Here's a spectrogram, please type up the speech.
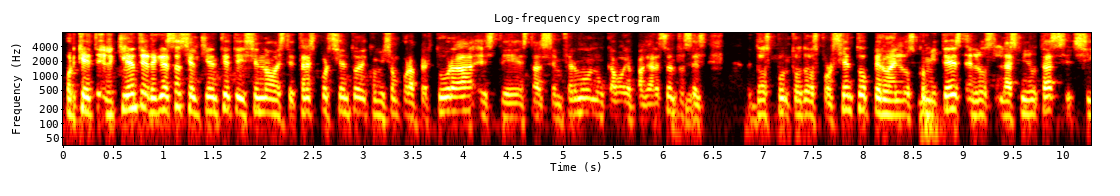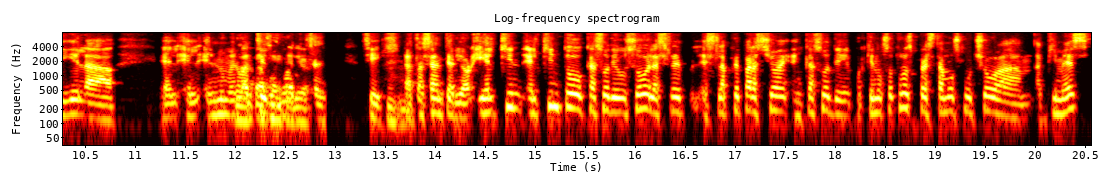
porque el cliente regresa si el cliente te dice, no, este 3% de comisión por apertura, este, estás enfermo, nunca voy a pagar eso, entonces 2.2%, pero en los comités, en los, las minutas sigue la, el, el, número antiguo. Sí, la tasa anterior. Y el, el, quinto caso de uso es la, preparación en caso de, porque nosotros prestamos mucho a, a pymes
